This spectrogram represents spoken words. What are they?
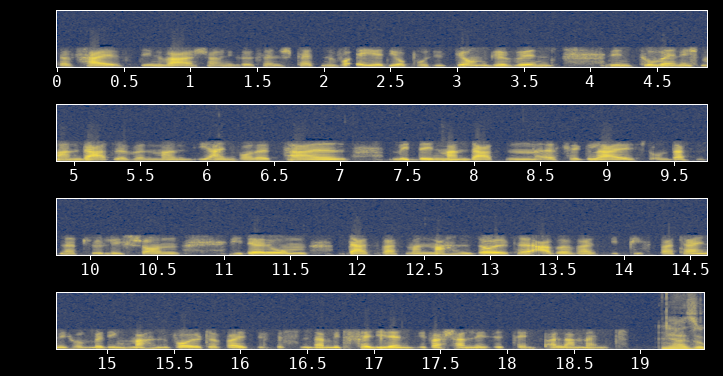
Das heißt, in Warschau, in größeren Städten, wo eher die Opposition gewinnt, sind zu wenig Mandate, wenn man die Einwohnerzahlen mit den Mandaten äh, vergleicht. Und das ist natürlich schon wiederum das, was man machen sollte, aber was die PiS-Partei nicht unbedingt machen wollte, weil sie wissen, damit verlieren sie wahrscheinlich Sitze im Parlament. Ja, also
